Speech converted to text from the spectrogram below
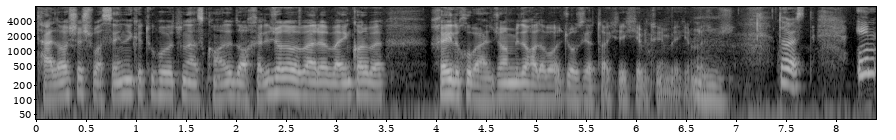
تلاشش واسه اینه که توپو بتونه از کانال داخلی جلو ببره و این کارو به خیلی خوب انجام میده. حالا با جزئیات تاکتیکی که می‌تونیم بگیم. درست. این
